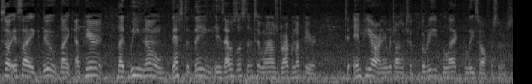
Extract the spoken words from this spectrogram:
So it's like, dude, like a parent, like we know that's the thing. Is I was listening to when I was driving up here to NPR, and they were talking to three black police officers,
